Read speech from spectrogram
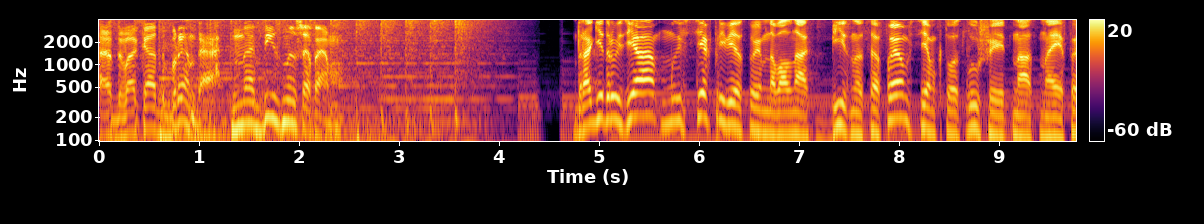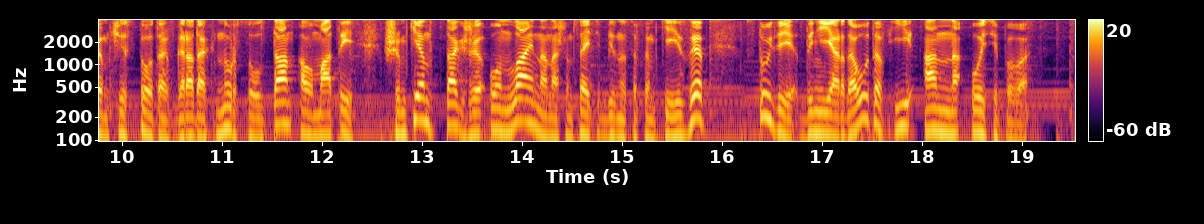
Адвокат бренда на бизнес FM. Дорогие друзья, мы всех приветствуем на волнах Бизнес FM. Всем, кто слушает нас на FM частотах в городах Нур-Султан, Алматы, Шимкент, также онлайн на нашем сайте Бизнес FM KZ. В студии Данияр Даутов и Анна Осипова.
